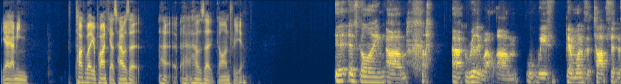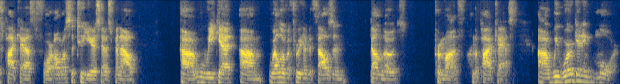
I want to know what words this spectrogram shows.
Yeah, I mean, talk about your podcast. How is that? How, how's that gone for you? It is going um, uh, really well. Um, we've been one of the top fitness podcasts for almost the two years that it's been out. Uh, we get um, well over 300,000 downloads per month on the podcast. Uh, we were getting more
